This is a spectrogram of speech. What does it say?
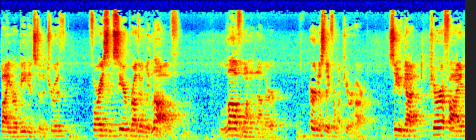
by your obedience to the truth, for a sincere brotherly love, love one another earnestly from a pure heart. So you've got purified,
